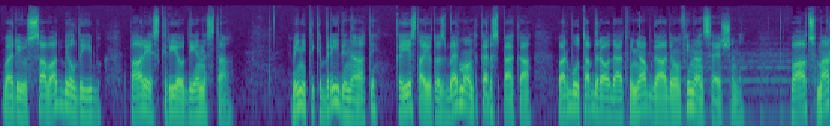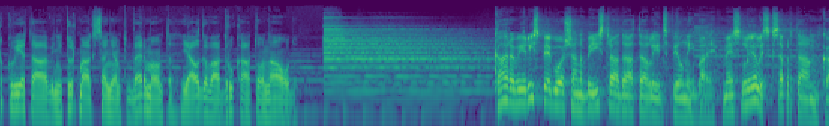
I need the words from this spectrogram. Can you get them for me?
vai arī uz savu atbildību pāries Krievu dienestā. Viņi tika brīdināti, ka iestājoties Bermuda karaspēkā, var būt apdraudēta viņu apgāde un finansēšana. Vācu marku vietā viņi turpmāk saņemtu Bermuda Jelgavā drukāto naudu. Karavīra izspiegošana bija izstrādāta līdz pilnībai. Mēs lieliski sapratām, ka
